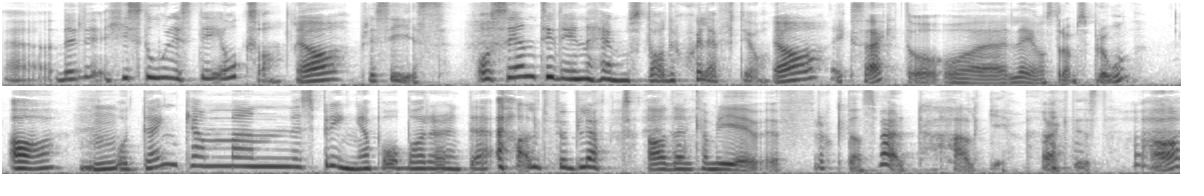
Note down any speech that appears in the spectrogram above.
eh, det är historiskt det också. Ja, precis. Och sen till din hemstad Skellefteå. Ja, exakt. Och, och Lejonströmsbron. Ja, mm. och den kan man springa på bara det inte är allt för blött. Ja, den kan bli fruktansvärt halkig faktiskt. Ja.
